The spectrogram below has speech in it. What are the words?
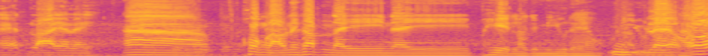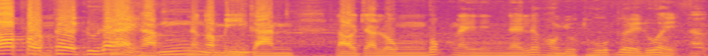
แอดไลน์อะไร อ่าของเรานะครับในในเพจเราจะมีอยู่แล้วมีอยู่แล้วนะครับอ๋อเปิดเพจดูได้ใช่ครับ อืมแล้วก็มีการเราจะลงพวกในในเรื่องของ YouTube ด้วยด้วยครับ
